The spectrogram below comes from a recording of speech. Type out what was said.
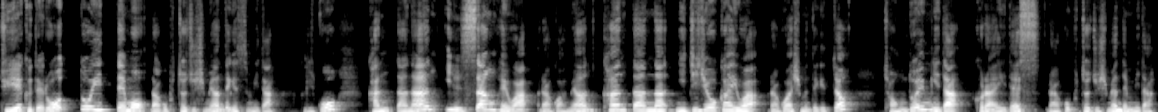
뒤에 그대로 또 이때모 라고 붙여주시면 되겠습니다. 그리고 간단한 일상회화라고 하면 간단한 니지조 가이와라고 하시면 되겠죠? 정도입니다. 그라이 데스 라고 붙여주시면 됩니다.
